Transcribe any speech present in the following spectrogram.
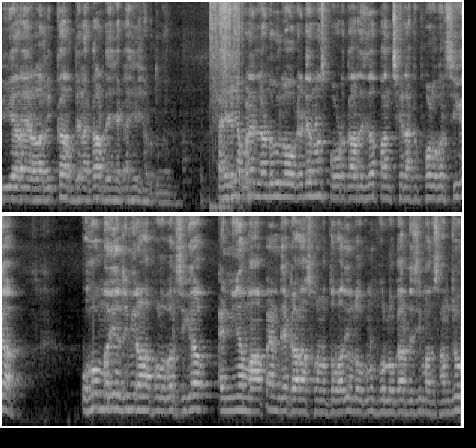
ਵੀ ਵਾਲਾ ਵੀ ਘਰ ਦੇ ਨਾਲ ਘਰ ਦੇ ਹੈਗਾ, ਇਹ ਛੱਡ ਦੂੰਗਾ ਇਹ ਜਿਹੇ ਆਪਣੇ ਲੰਡੂ ਲੋਕ ਜਿਹੜੇ ਉਹਨਾਂ ਨੂੰ ਸਪੋਰਟ ਕਰਦੇ, ਜਿਹਦਾ 5-6 ਲੱਖ ਫੋਲੋਵਰ ਸੀਗਾ, ਉਹ ਮਰੀਆ ਜਮੀਰ ਵਾਲਾ ਫੋਲੋਵਰ ਸੀਗਾ। ਇੰਨੀਆਂ ਮਾਂ ਭੈਣ ਦੀਆਂ ਗਾਲਾਂ ਸੁਣਨ ਤੋਂ ਬਾਅਦ ਹੀ ਉਹ ਲੋਕ ਨੂੰ ਫੋਲੋ ਕਰਦੇ ਸੀ। ਮਤ ਸਮਝੋ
